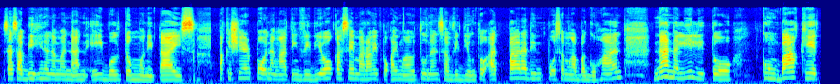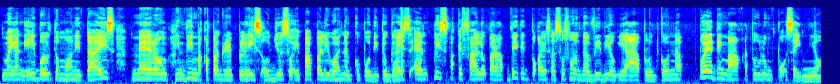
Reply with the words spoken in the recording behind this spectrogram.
sasabihin na naman na unable to monetize. Pakishare po ng ating video kasi marami po kayong matutunan sa video to at para din po sa mga baguhan na nalilito kung bakit may unable to monetize, merong hindi makapag-replace audio. So, ipapaliwanag ko po dito guys. And please paki-follow para updated po kayo sa susunod na video yung i-upload ko na pwedeng makakatulong po sa inyo.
